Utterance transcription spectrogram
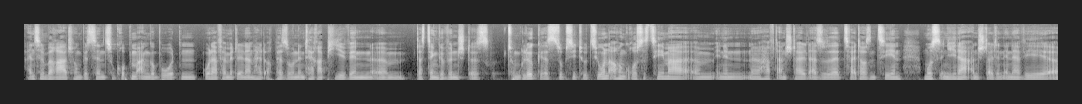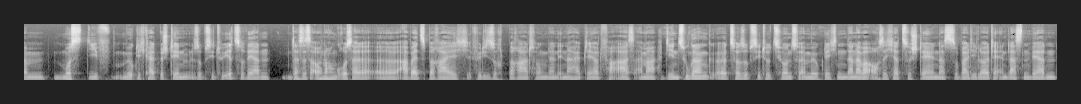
Einzelberatung bis hin zu Gruppenangeboten oder vermitteln dann halt auch Personen in Therapie, wenn ähm, das denn gewünscht ist. Zum Glück ist Substitution auch ein großes Thema ähm, in den äh, Haftanstalten. Also seit 2010 muss in jeder Anstalt in NRW ähm, muss die Möglichkeit bestehen, substituiert zu werden. Das ist auch noch ein großer äh, Arbeitsbereich für die Suchtberatung dann innerhalb der JVAs. Einmal den Zugang äh, zur Substitution zu ermöglichen, dann aber auch sicherzustellen, dass sobald die Leute entlassen werden,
